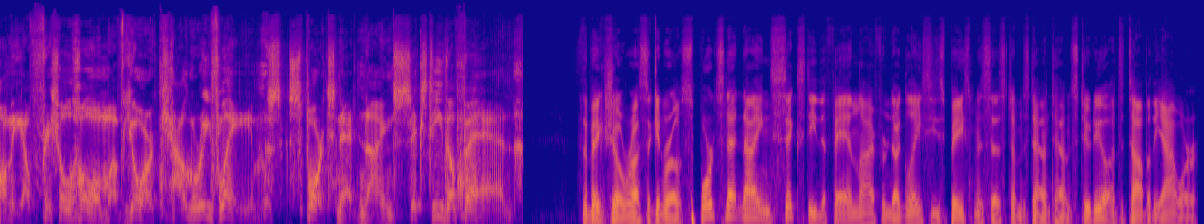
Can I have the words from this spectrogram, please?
on the official home of your Calgary Flames. Sportsnet 960 The Fan. It's the big show, Russick and Rose. Sportsnet 960, the fan, live from Doug Lacey's Basement Systems downtown studio at the top of the hour.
